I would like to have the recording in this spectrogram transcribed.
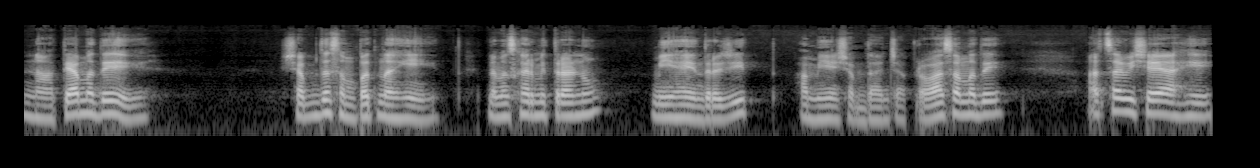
नात्यामध्ये शब्द संपत नाही. नमस्कार मित्रांनो मी आहे इंद्रजित. आम्ही या शब्दांच्या प्रवासामध्ये आजचा विषय आहे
